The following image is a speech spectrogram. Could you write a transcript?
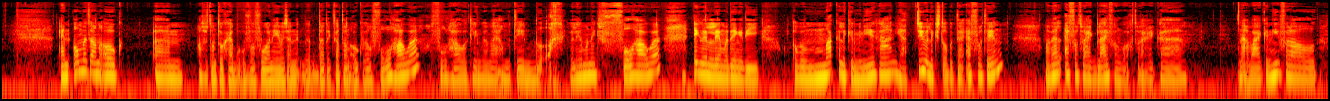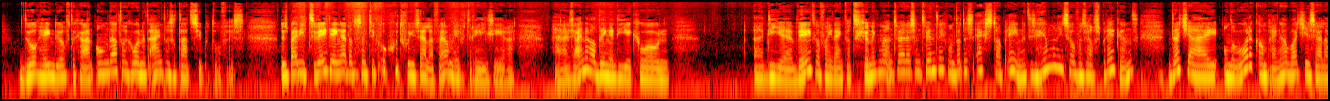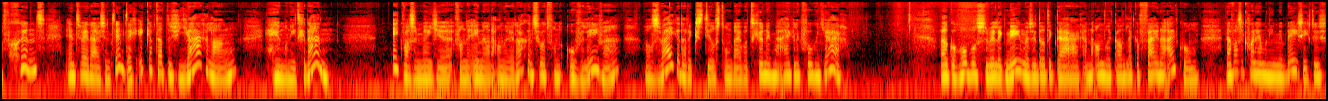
En om het dan ook, ehm, als we het dan toch hebben over voornemens en dat ik dat dan ook wil volhouden. Volhouden klinkt bij mij al meteen, ik wil helemaal niks volhouden. Ik wil alleen maar dingen die op een makkelijke manier gaan. Ja, tuurlijk stop ik daar effort in. Maar wel effort waar ik blij van word. Waar ik, uh, nou, waar ik in ieder geval doorheen durf te gaan. Omdat er gewoon het eindresultaat super tof is. Dus bij die twee dingen, dat is natuurlijk ook goed voor jezelf. Hè, om even te realiseren. Uh, zijn er al dingen die ik gewoon... Uh, die je weet, waarvan je denkt, dat gun ik me in 2020. Want dat is echt stap 1. Het is helemaal niet zo vanzelfsprekend dat jij onder woorden kan brengen wat je jezelf gunt in 2020. Ik heb dat dus jarenlang helemaal niet gedaan ik was een beetje van de een naar de andere dag een soort van overleven. Wel zwijgen dat ik stilstond bij wat gun ik me eigenlijk volgend jaar. Welke hobbels wil ik nemen zodat ik daar aan de andere kant lekker fijner uitkom? Daar was ik gewoon helemaal niet mee bezig. Dus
